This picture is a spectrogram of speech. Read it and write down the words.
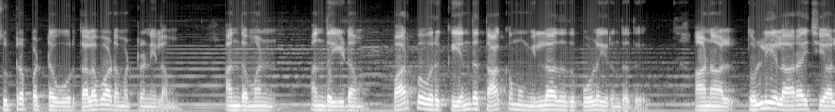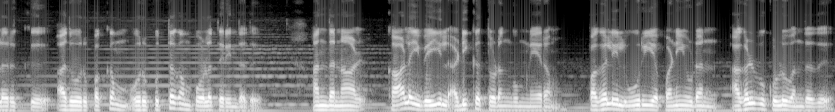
சுற்றப்பட்ட ஓர் தளபாடமற்ற நிலம். அந்த மண் அந்த இடம் பார்ப்பவருக்கு எந்த தாக்கமும் இல்லாதது போல இருந்தது. ஆனால் தொல்லியல் ஆராய்ச்சியாளருக்கு அது ஒரு பக்கம் ஒரு புத்தகம் போல தெரிந்தது. அந்த நாள் காலை வெயில் அடிக்கத் தொடங்கும் நேரம். பகலில் ஊறிய பனியுடன் அகழ்வு குழு வந்தது.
